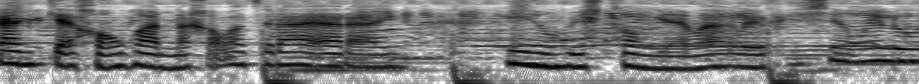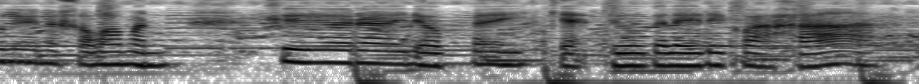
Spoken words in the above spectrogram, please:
การแกะของขวัญนะคะ ว่าจะได้อะไรนี่ของพีชกล่องใหญ่มากเลยพีชยังไม่รู้เลยนะคะ ว่ามันคืออะไรเดี๋ยวไปแกะดูกันเลยดีกว่าค่ะ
